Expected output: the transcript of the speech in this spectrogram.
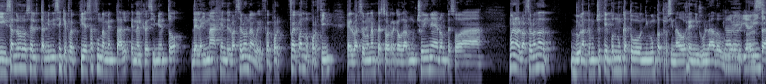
Y Sandro Rosell también dicen que fue pieza fundamental en el crecimiento de la imagen del Barcelona, güey. Fue, por, fue cuando por fin el Barcelona empezó a recaudar mucho dinero, empezó a... Bueno, el Barcelona durante mucho tiempo nunca tuvo ningún patrocinador en ningún lado, güey. claro, y era O bien sea,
